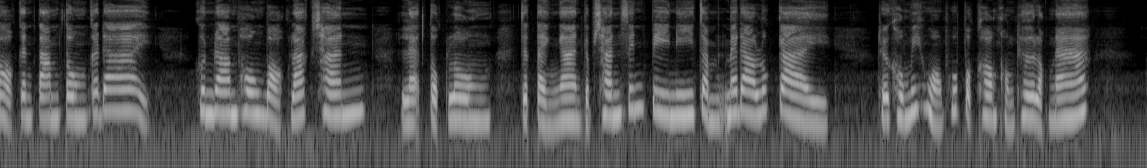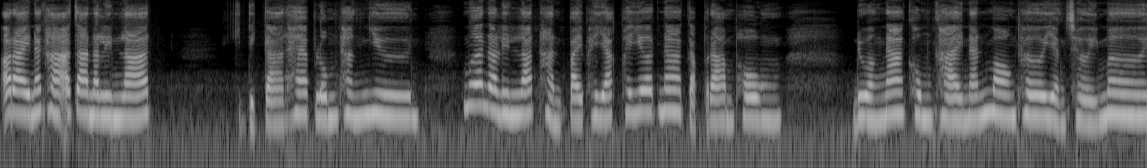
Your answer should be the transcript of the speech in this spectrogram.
บอกกันตามตรงก็ได้ คุณรามพงษ์บอกรักฉัน และตกลงจะแต่งงานกับฉันสิ้นปีนี้จำแม่ดาวลูกไก่ เธอคงไม่ห่วงผู้ปกครองของเธอหรอกนะ อะไรนะคะ อาจารย์นลินรัตกิติกาแทบล้มทั้งยืน เมื่อนลินรัตหันไปพยักพเยิดหน้ากับรามพงษ์ดวงหน้าคมคายนั้นมองเธออย่างเฉยเมย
